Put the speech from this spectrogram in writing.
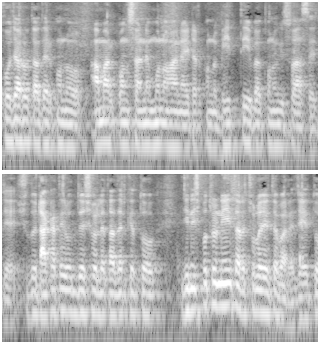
খোঁজারও তাদের কোনো, আমার কনসার্নে মনে হয় না এটার কোনো ভিত্তি বা কোনো কিছু আছে যে শুধু ডাকাতির উদ্দেশ্য হলে তাদেরকে তো জিনিসপত্র নিয়েই তারা চলে যেতে পারে। যেহেতু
